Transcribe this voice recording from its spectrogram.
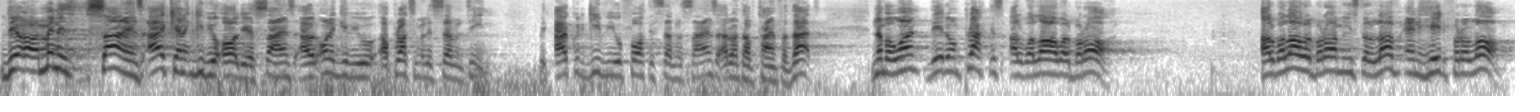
There are many signs. I cannot give you all their signs. I will only give you approximately 17. I could give you 47 signs. I don't have time for that. Number one, they don't practice al wala wal bara. Al wala wal bara means to love and hate for Allah.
